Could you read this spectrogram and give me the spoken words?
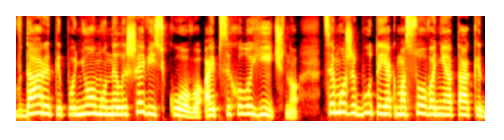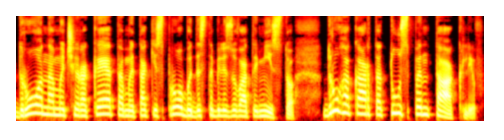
вдарити по ньому не лише військово, а й психологічно. Це може бути як масовані атаки дронами чи ракетами, так і спроби дестабілізувати місто. Друга карта туз пентаклів.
